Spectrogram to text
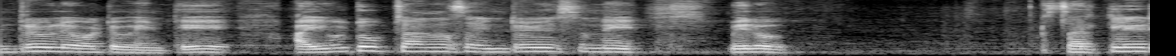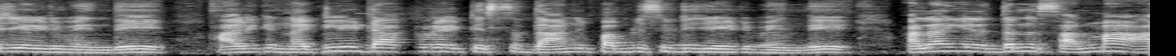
ఇంటర్వ్యూలు ఇవ్వటం ఏంటి? ఆ యూట్యూబ్ ఛానల్స్ ఇంటర్వ్యూస్ని మీరు సర్క్యులేట్ చేయడం ఏంది? వాడికి నకిలీ డాక్టరేట్ ఇస్తే దాన్ని పబ్లిసిటీ చేయడం ఏంది? అలాగే ఇద్దరిని సన్మా ఆ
